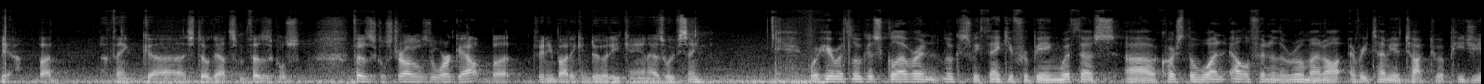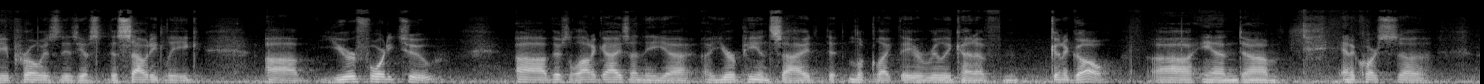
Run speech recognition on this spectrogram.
yeah, but I think uh, still got some physical physical struggles to work out. But if anybody can do it, he can, as we've seen. We're here with Lucas Glover, and Lucas, we thank you for being with us. Uh, of course, the one elephant in the room on all, every time you talk to a PGA pro is the, the Saudi League. Uh, you're 42. Uh, there's a lot of guys on the uh, European side that look like they are really kind of going to go, uh, and um, and of course. Uh,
